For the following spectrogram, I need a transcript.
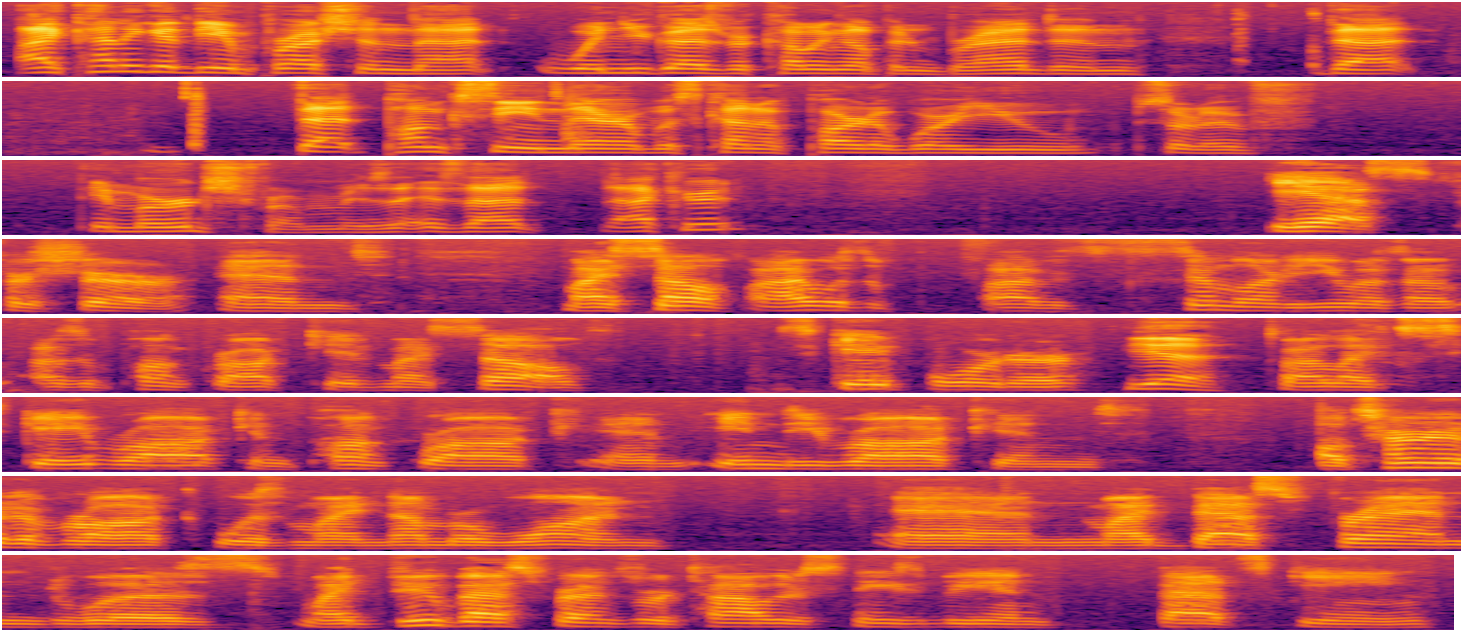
I kind of get the impression that when you guys were coming up in Brandon, that that punk scene there was kind of part of where you sort of emerged from. Is is that accurate? Yes, for sure. And myself, I was a, I was similar to you as a as a punk rock kid myself, skateboarder. Yeah, So I like skate rock and punk rock and indie rock and alternative rock was my number one. And my best friend was my two best friends were Tyler Sneesby and Pat Skeen,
